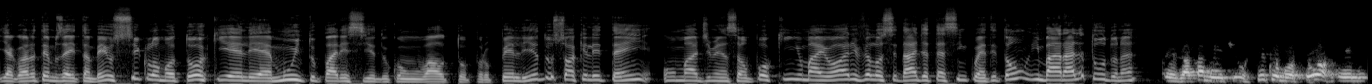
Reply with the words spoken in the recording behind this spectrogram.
E agora temos aí também o ciclomotor, que ele é muito parecido com o autopropelido, só que ele tem uma dimensão um pouquinho maior e velocidade até 50. Então embaralha tudo, né? Exatamente. O ciclomotor, ele,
